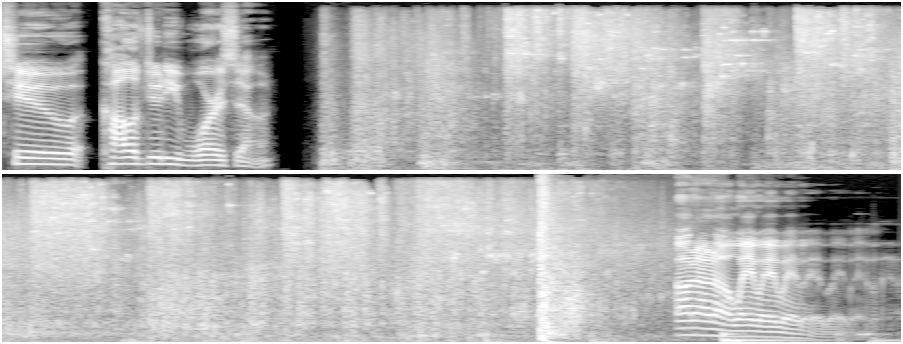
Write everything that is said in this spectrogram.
to Call of Duty Warzone. Oh no no wait wait wait wait wait wait wait wait wait.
